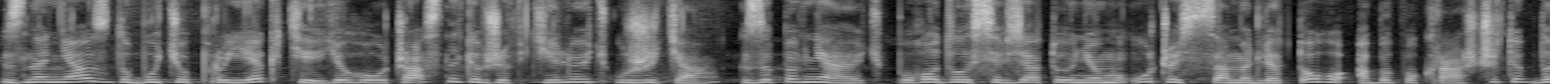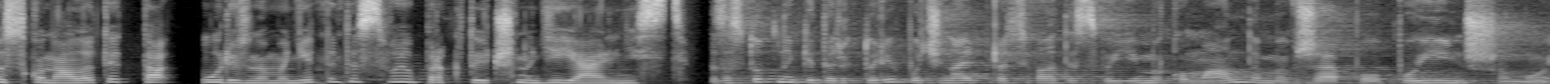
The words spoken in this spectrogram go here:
Знання, здобуті у проєкті, його учасники вже втілюють у життя. Запевняють, погодилися взяти у ньому участь саме для того, аби покращити, вдосконалити та урізноманітнити свою практичну діяльність. Заступники директорів починають працювати своїми командами вже по- по-іншому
